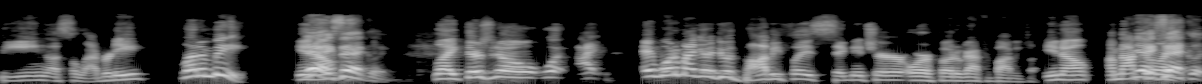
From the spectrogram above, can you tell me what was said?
being a celebrity, let them be. You yeah, know? exactly. Like, there's no what I and what am I going to do with Bobby Flay's signature or a photograph of Bobby Flay? You know, I'm not Yeah, to exactly.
